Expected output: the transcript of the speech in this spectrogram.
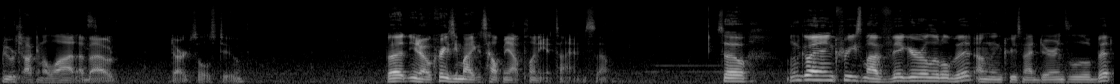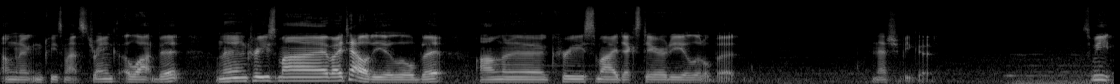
we were talking a lot about Dark Souls 2. But, you know, Crazy Mike has helped me out plenty of times, so. So, I'm going to go ahead and increase my vigor a little bit. I'm going to increase my endurance a little bit. I'm going to increase my strength a lot bit. I'm going to increase my vitality a little bit. I'm going to increase my dexterity a little bit. And that should be good. Sweet.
